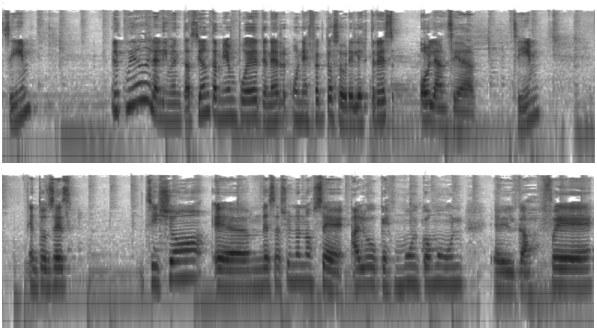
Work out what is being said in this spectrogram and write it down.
¿sí? El cuidado de la alimentación también puede tener un efecto sobre el estrés o la ansiedad, ¿sí? Entonces, si yo em, desayuno, no sé, algo que es muy común, el café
